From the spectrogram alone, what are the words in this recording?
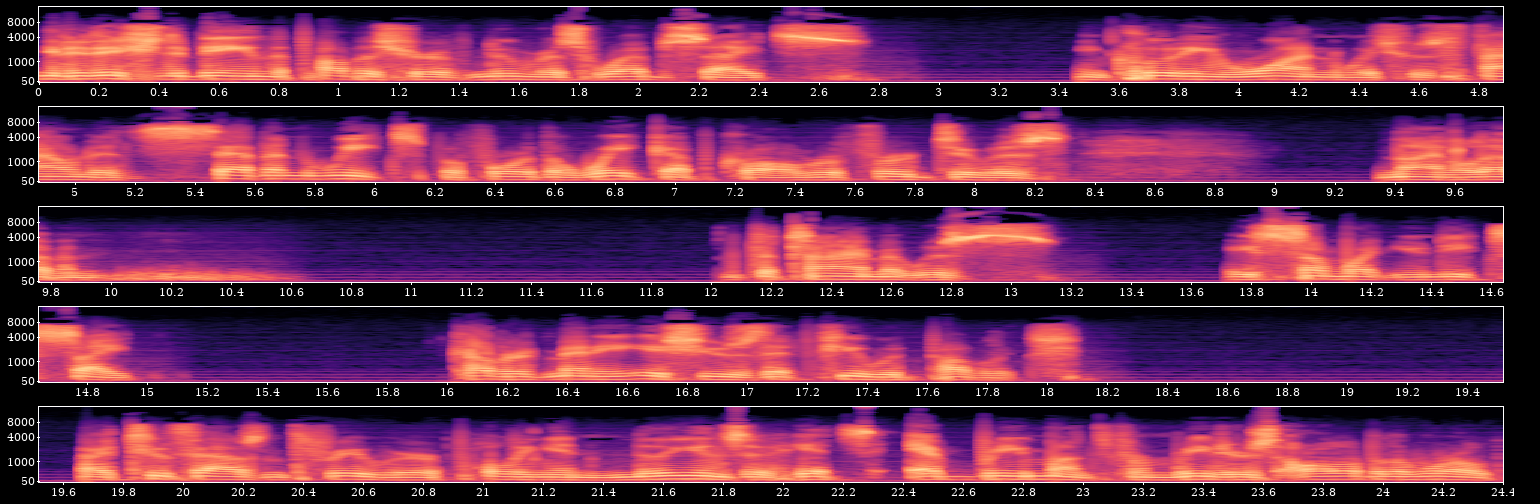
In addition to being the publisher of numerous websites, including one which was founded seven weeks before the wake up call referred to as 9 11. At the time, it was a somewhat unique site, covered many issues that few would publish. By 2003, we were pulling in millions of hits every month from readers all over the world.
